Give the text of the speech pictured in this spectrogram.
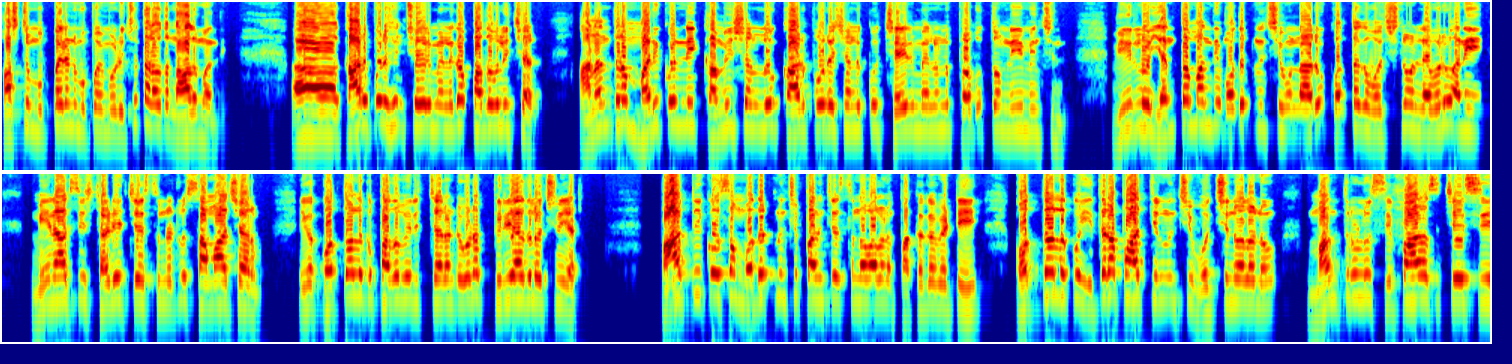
ఫస్ట్ ముప్పై రెండు ముప్పై మూడు ఇచ్చారు తర్వాత నాలుగు మంది. కార్పొరేషన్ చైర్మన్లుగా పదవులు ఇచ్చారు. అనంతరం మరికొన్ని కమిషన్లు కార్పొరేషన్లకు చైర్మన్లను ప్రభుత్వం నియమించింది. వీరిలో ఎంతమంది మొదటి నుంచి ఉన్నారు కొత్తగా వచ్చిన వాళ్ళు ఎవరు అని మీనాక్షి స్టడీ చేస్తున్నట్లు సమాచారం. ఇక కొత్త వాళ్ళకు పదవి ఇచ్చారంటూ కూడా ఫిర్యాదులు వచ్చినాయట. పార్టీ కోసం మొదటి నుంచి పనిచేస్తున్న వాళ్ళను పక్కకు పెట్టి కొత్తలకు ఇతర పార్టీల నుంచి వచ్చిన వాళ్ళను మంత్రులు సిఫారసు చేసి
